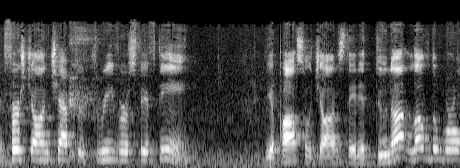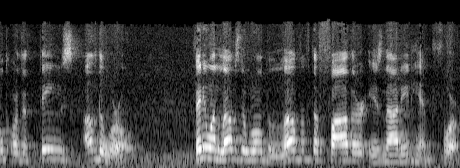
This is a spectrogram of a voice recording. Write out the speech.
In 1 John chapter 3 verse 15, the apostle John stated, "Do not love the world or the things of the world." If anyone loves the world, the love of the Father is not in him. For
